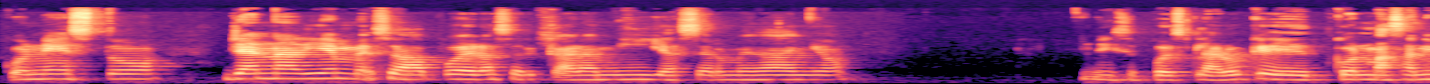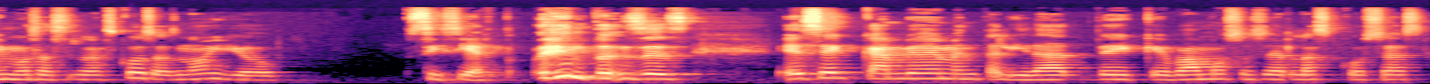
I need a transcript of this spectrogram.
con esto ya nadie me, se va a poder acercar a mí y hacerme daño. Y dice, pues claro que con más ánimos hacer las cosas, ¿no? Y yo, sí, cierto. Entonces, ese cambio de mentalidad de que vamos a hacer las cosas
